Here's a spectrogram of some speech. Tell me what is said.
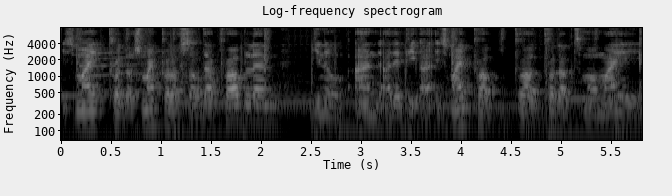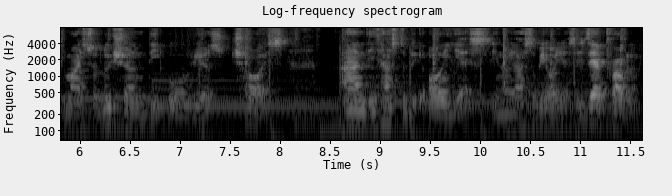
Is my product does my product solve that problem you know and uh, is my pro- pro- product or my my solution the obvious choice. And it has to be oh yes you know it has to be oh yes. Is there a problem?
